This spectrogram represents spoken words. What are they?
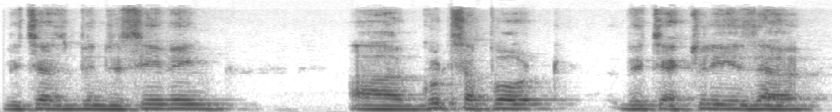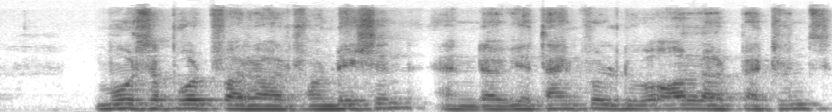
which has been receiving uh, good support, which actually is a more support for our foundation. And uh, we are thankful to all our patrons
